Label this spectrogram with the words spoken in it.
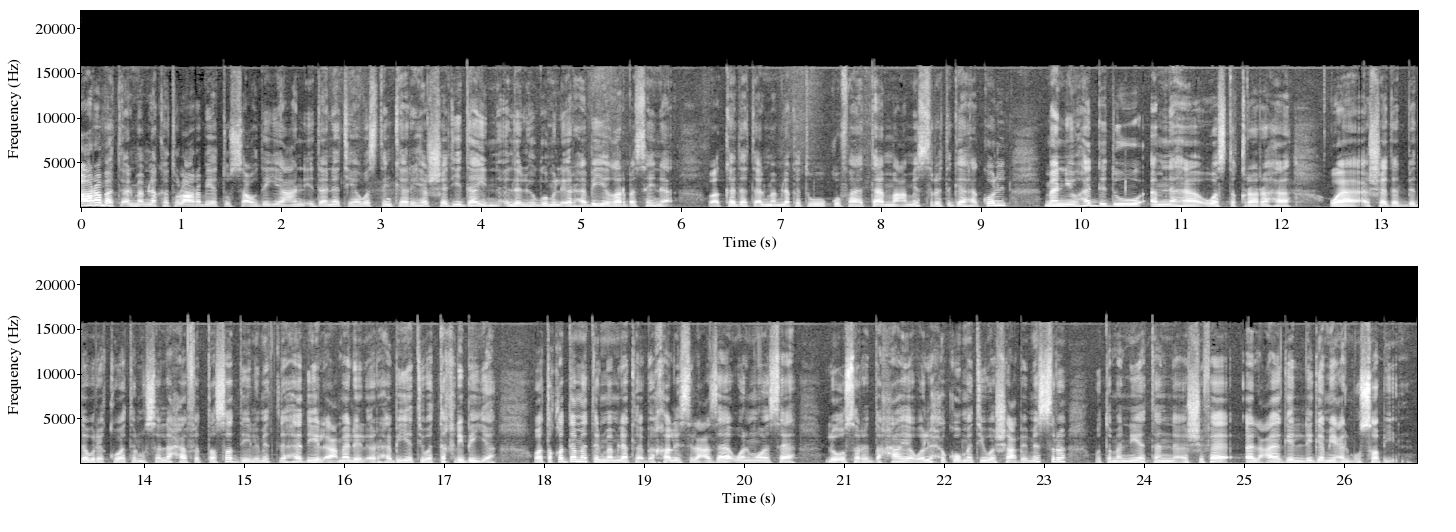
أعربت المملكة العربية السعودية عن إدانتها واستنكارها الشديدين للهجوم الإرهابي غرب سيناء. وأكدت المملكة وقوفها التام مع مصر تجاه كل من يهدد أمنها واستقرارها. وأشادت بدور القوات المسلحة في التصدي لمثل هذه الأعمال الإرهابية والتخريبية. وتقدمت المملكة بخالص العزاء والمواساة لأسر الضحايا ولحكومة وشعب مصر متمنية الشفاء العاجل لجميع المصابين.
